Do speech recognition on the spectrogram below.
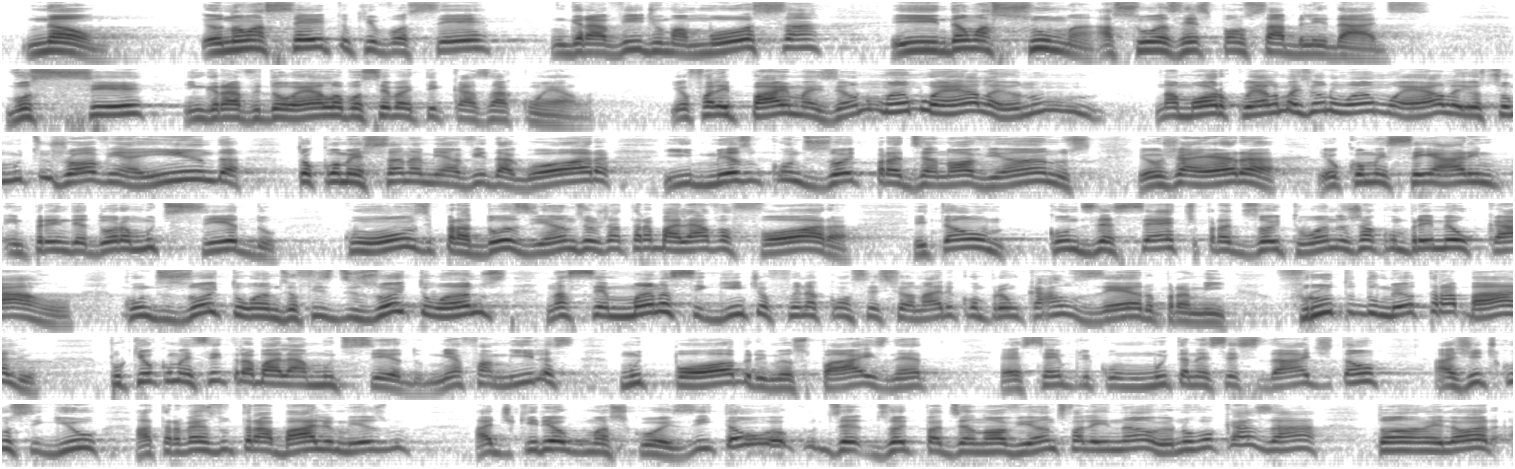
não, eu não aceito que você engravide uma moça e não assuma as suas responsabilidades. Você engravidou ela, você vai ter que casar com ela. E eu falei, pai, mas eu não amo ela, eu não namoro com ela, mas eu não amo ela, eu sou muito jovem ainda, estou começando a minha vida agora, e mesmo com 18 para 19 anos, eu já era, eu comecei a área empreendedora muito cedo, com 11 para 12 anos eu já trabalhava fora, então, com 17 para 18 anos, eu já comprei meu carro. Com 18 anos, eu fiz 18 anos. Na semana seguinte, eu fui na concessionária e comprei um carro zero para mim, fruto do meu trabalho. Porque eu comecei a trabalhar muito cedo. Minha família, muito pobre, meus pais, né, é, sempre com muita necessidade. Então, a gente conseguiu, através do trabalho mesmo, adquirir algumas coisas. Então, eu com 18 para 19 anos, falei: não, eu não vou casar. Estou no melhor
